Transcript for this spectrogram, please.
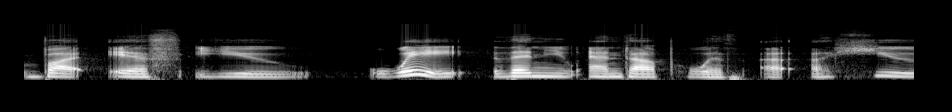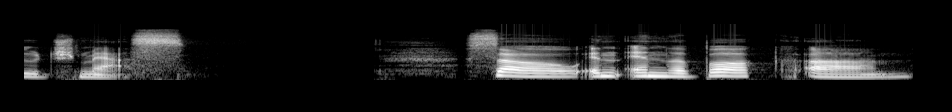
But if you wait, then you end up with a, a huge mess. So in in the book, um,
